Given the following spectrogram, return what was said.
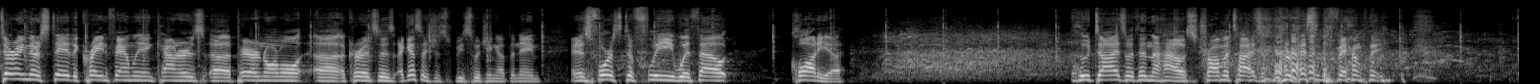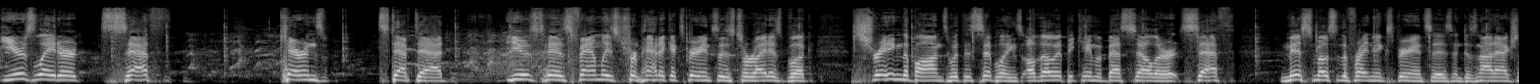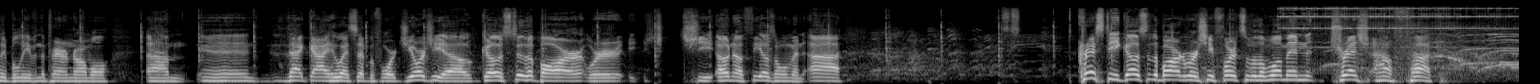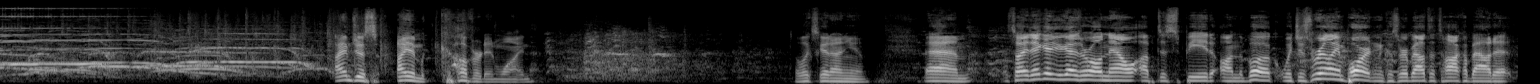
During their stay, the Crane family encounters uh, paranormal uh, occurrences. I guess I should be switching out the name, and is forced to flee without Claudia, who dies within the house, traumatizing the rest of the family. Years later, Seth, Karen's stepdad, used his family's traumatic experiences to write his book, Straining the Bonds with His Siblings. Although it became a bestseller, Seth missed most of the frightening experiences and does not actually believe in the paranormal. Um, that guy who I said before, Giorgio, goes to the bar where she. Oh no, Theo's a woman. Uh, Kristy goes to the bar where she flirts with a woman. Trish. Oh fuck. I'm just. I am covered in wine. It looks good on you. Um, so I take it you guys are all now up to speed on the book, which is really important because we're about to talk about it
